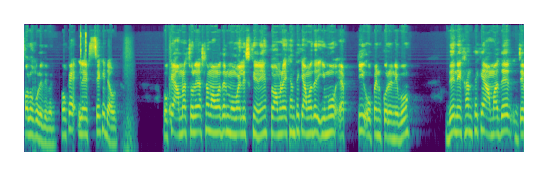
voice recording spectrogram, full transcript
ফলো করে দেবেন। Okay let's check it out okay আমরা চলে আসলাম আমাদের মোবাইল স্ক্রিনে তো আমরা এখান থেকে আমাদের ইমো অ্যাপটি ওপেন করে নেব। দেন এখান থেকে আমাদের যে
